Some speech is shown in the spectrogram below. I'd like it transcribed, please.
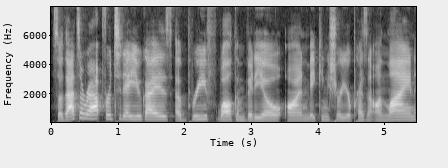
So that's a wrap for today, you guys. A brief welcome video on making sure you're present online.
